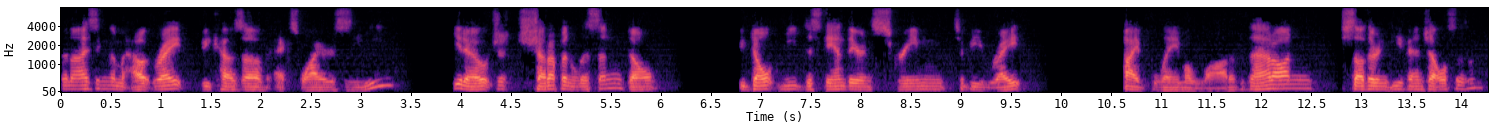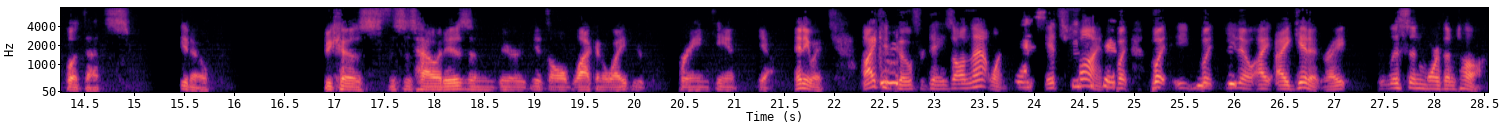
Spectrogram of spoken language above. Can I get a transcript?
and them outright because of X, Y, or Z. You know, just shut up and listen. Don't you don't need to stand there and scream to be right. I blame a lot of that on Southern evangelicism, but that's, you know, because this is how it is and it's all black and white. Your brain can't, yeah. Anyway, I could go for days on that one. Yes. It's fine, but, but, but, you know, I, I get it, right? Listen more than talk.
